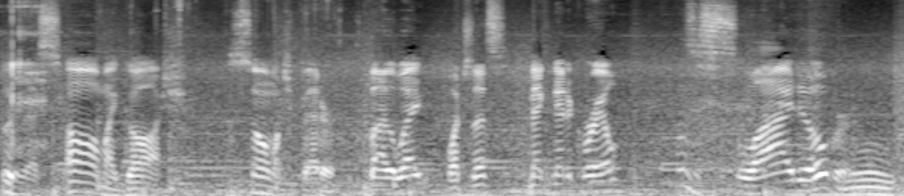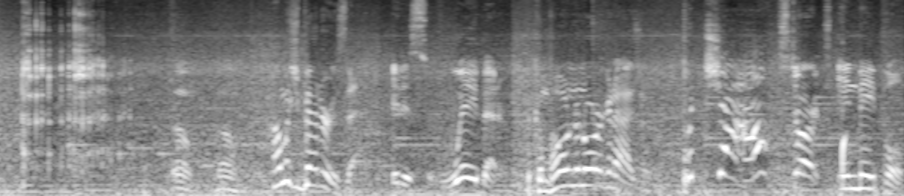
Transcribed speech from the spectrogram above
Look at this. Oh my gosh. So much better. By the way, watch this. Magnetic rail. Let's just slide it over. Ooh. Boom, boom. How much better is that? It is way better. The component organizer Pacha, starts in maple,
